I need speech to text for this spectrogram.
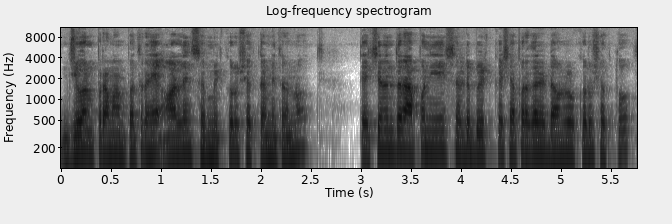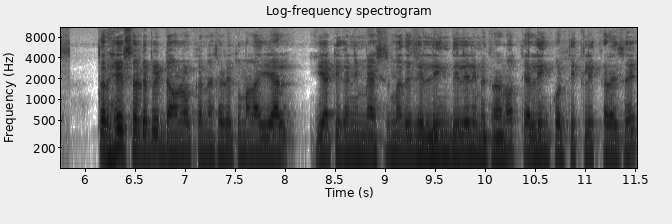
जीवन प्रमाणपत्र हे ऑनलाईन सबमिट करू शकता मित्रांनो. त्याच्यानंतर आपण हे सर्टिफिकेट कशा प्रकारे डाउनलोड करू शकतो? तर हे सर्टिफिकेट डाउनलोड करण्यासाठी तुम्हाला या या ठिकाणी मॅसेजमध्ये जे लिंक दिलेली मित्रांनो त्या लिंकवरती क्लिक करायचं आहे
